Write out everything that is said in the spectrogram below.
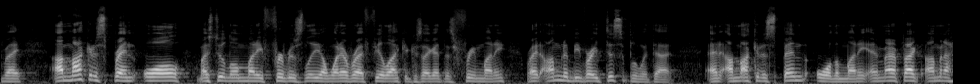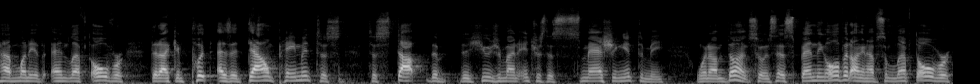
right? I'm not going to spend all my student loan money frivolously on whatever I feel like it because I got this free money, right? I'm going to be very disciplined with that and I'm not going to spend all the money. And matter of fact, I'm going to have money at the end left over that I can put as a down payment to, to stop the, the huge amount of interest that's smashing into me when I'm done. So instead of spending all of it, I'm going to have some left over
